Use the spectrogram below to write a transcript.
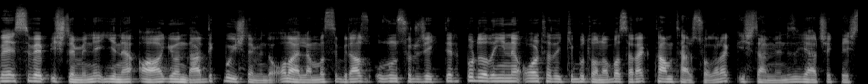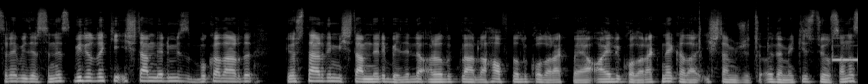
Ve swap işlemini yine A'ya gönderdik. Bu işlemin de onaylanması biraz uzun sürecektir. Burada da yine ortadaki butona basarak tam tersi olarak işlemlerinizi gerçekleştirebilirsiniz. Videodaki işlemlerimiz bu kadardı. Gösterdiğim işlemleri belirli aralıklarla haftalık olarak veya aylık olarak ne kadar işlem ücreti ödemek istiyorsanız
